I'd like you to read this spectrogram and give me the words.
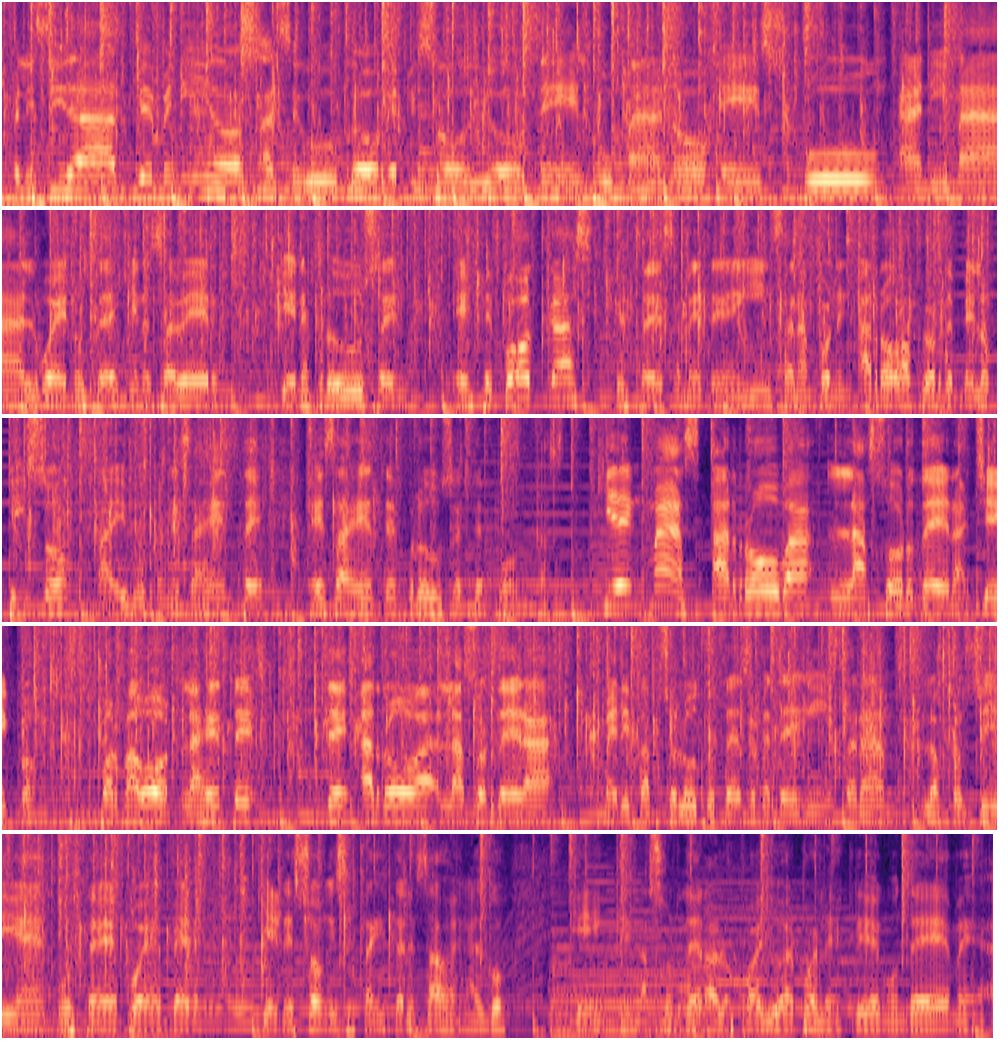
felicidad. Bienvenidos al segundo episodio del Humano es un animal. Bueno, ustedes quieren saber quiénes producen este podcast. Ustedes se meten en Instagram, ponen arroba flor de pelo piso. Ahí buscan esa gente. Esa gente produce este podcast. ¿Quién más? Arroba la sordera, chicos. Por favor, la gente de arroba la sordera, mérito absoluto. Ustedes se meten en Instagram, los consiguen. Ustedes pueden ver quiénes son y si están interesados en algo que, que la sordera los pueda ayudar, pues les escriben un DM,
